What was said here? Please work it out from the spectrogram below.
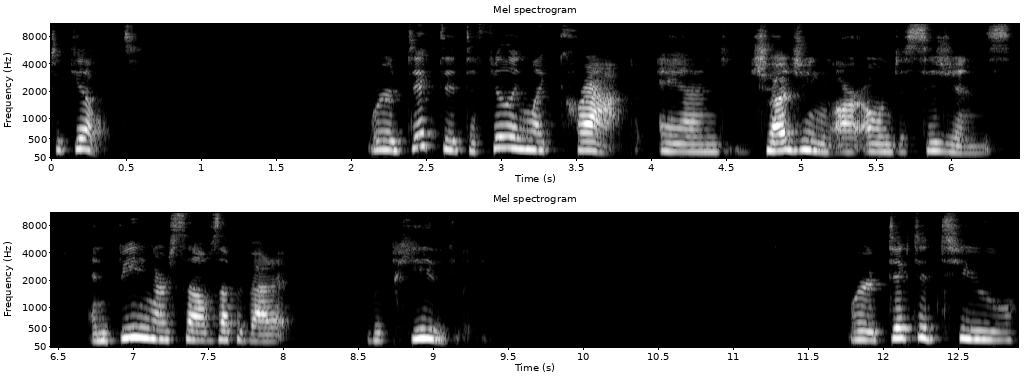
to guilt. We're addicted to feeling like crap and judging our own decisions and beating ourselves up about it repeatedly. We're addicted to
